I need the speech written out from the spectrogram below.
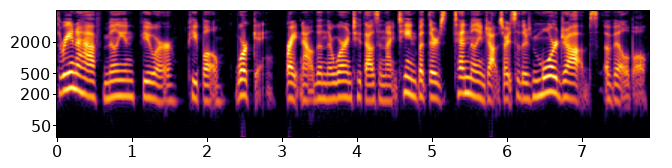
three and a half million fewer people working right now than there were in 2019. But there's 10 million jobs, right? So there's more jobs available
